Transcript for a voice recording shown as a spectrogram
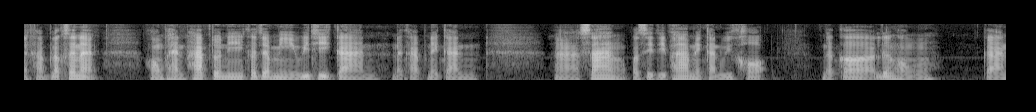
นะครับ ลักษณะของแผนภาพตัวนี้ก็จะมีวิธีการนะครับในการสร้างประสิทธิภาพในการวิเคราะห์ แล้วก็เรื่องของการ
